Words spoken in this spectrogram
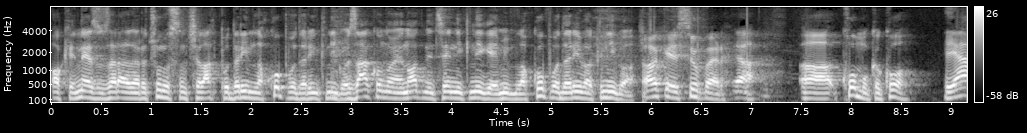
Ok, ne, zaradi računa sem, če lahko podarim, lahko podarim knjigo. Zakon o enotni ceni knjige mi lahko podariva knjigo. Ok, super. Ja. Uh, komu, kako? Ja,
